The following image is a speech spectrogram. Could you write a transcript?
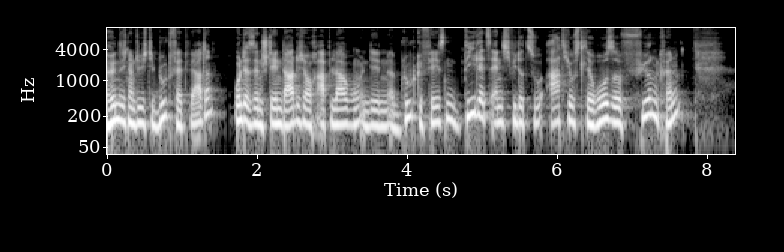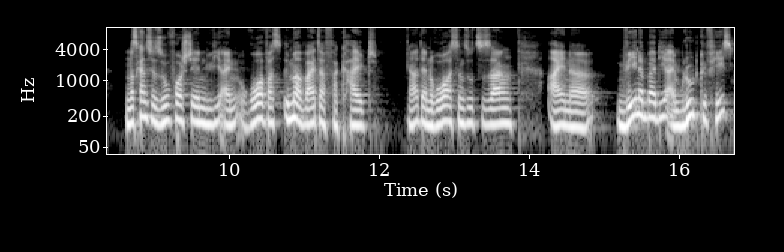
erhöhen sich natürlich die Blutfettwerte und es entstehen dadurch auch Ablagerungen in den äh, Blutgefäßen, die letztendlich wieder zu Arteriosklerose führen können. Und das kannst du dir so vorstellen wie ein Rohr, was immer weiter verkalkt. Ja, denn Rohr ist dann sozusagen eine Vene bei dir, ein Blutgefäß.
